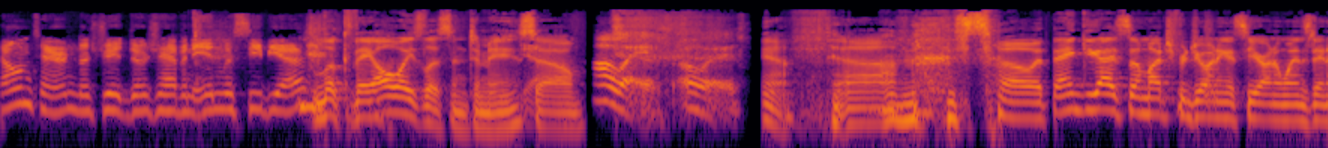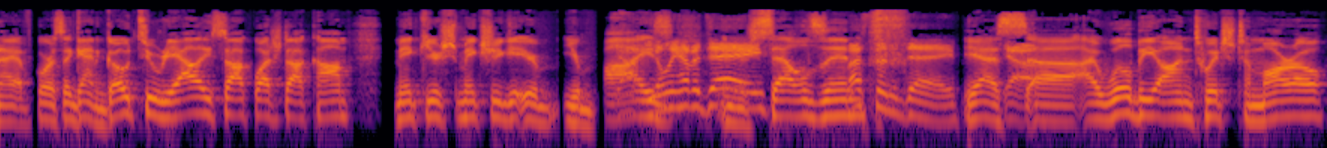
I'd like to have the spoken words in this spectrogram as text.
tell them, Taran. Don't you don't you have an in with CBS? Look, they always listen to me, yeah. so always, always. Yeah. Um, so thank you guys so much for joining us here on a Wednesday night. Of course, again, go to realitystockwatch.com. Make your make sure you get your your buys. Yeah, you only have a day. your sells in less than a day. Yes, yeah. uh, I will be on Twitch tomorrow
